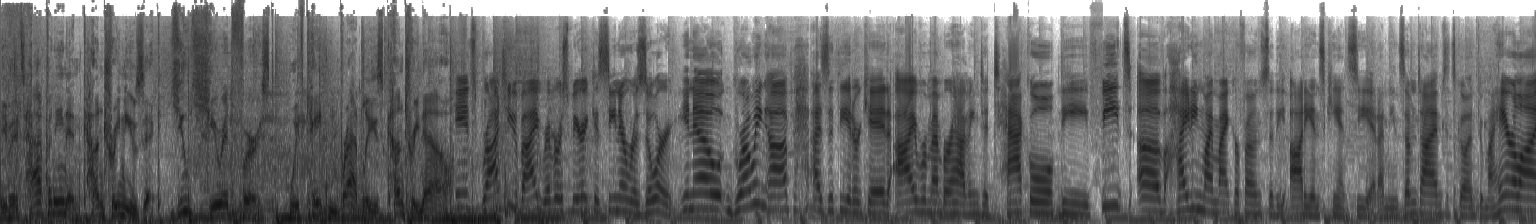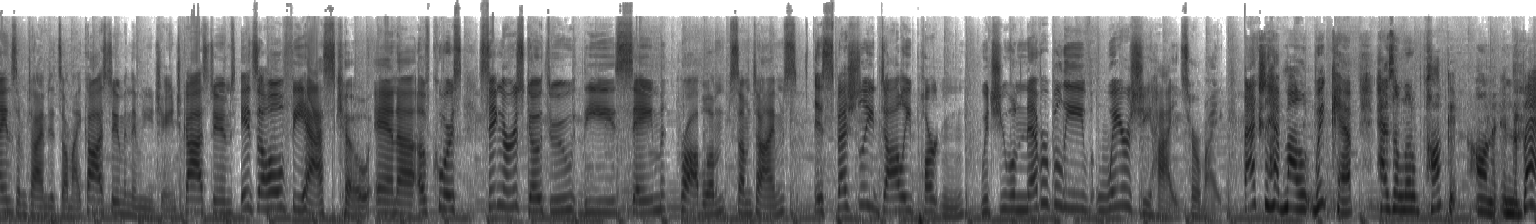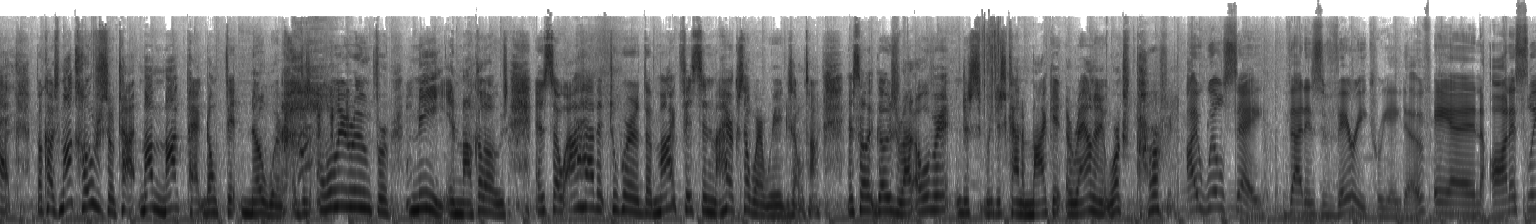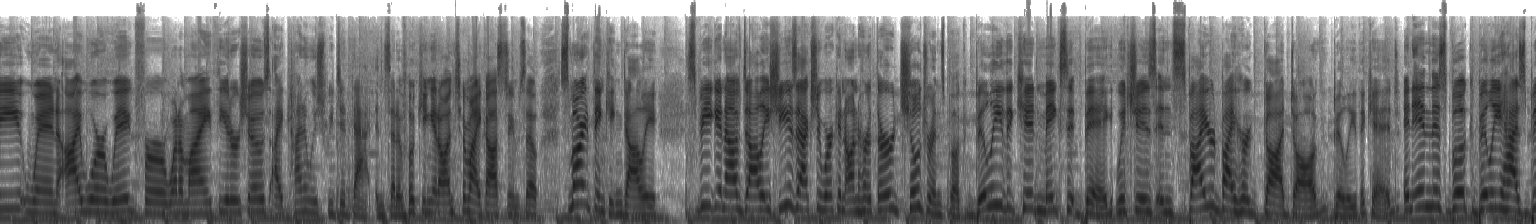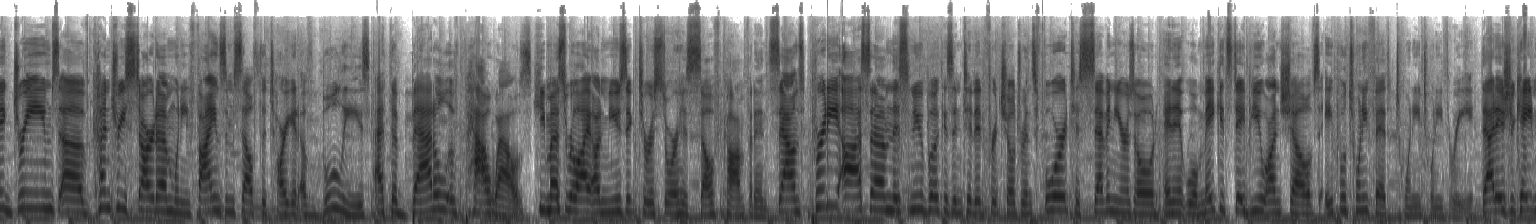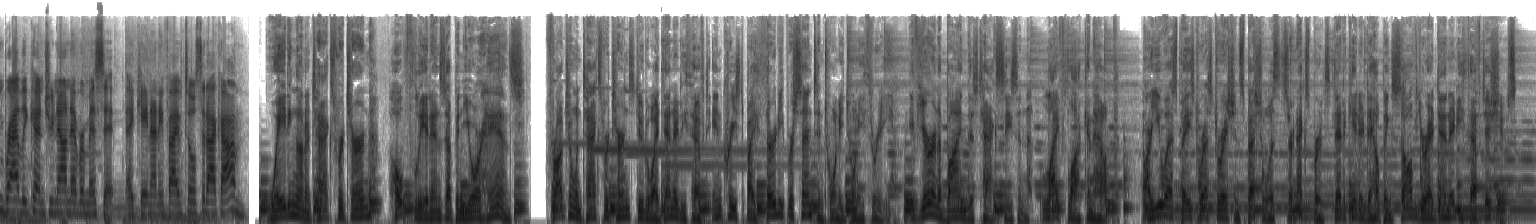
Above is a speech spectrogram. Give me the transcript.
if it's happening in country music, you hear it first with Cait and Bradley's Country Now. It's brought to you by River Spirit Casino Resort. You know, growing up as a theater kid, I remember having to tackle the feat of hiding my microphone so the audience can't see it. I mean, sometimes it's going through my hairline, sometimes it's on my costume, and then when you change costumes, it's a whole fiasco. And uh, of course, singers go through the same problem sometimes, especially Dolly Parton, which you will never believe where she hides her mic. I actually have my wig cap has a little pocket on it in the back because my clothes are so tight. My mic pack don't fit nowhere. There's only room for me in my clothes, and so I have it to where the mic fits in my hair because I wear wigs all the time, and so it goes right over it, and just we just kind of mic it around, and it works perfect. I will say that is very creative. And honestly, when I wore a wig for one of my theater shows, I kind of wish we did that instead of hooking it onto my costume. So smart thinking, Dolly. Speaking of Dolly, she is actually working on her third children's book, Billy the Kid Makes It Big, which is inspired by her god dog, Billy the Kid. And in this book, Billy has big dreams of country stardom when he finds himself the target of bullies at the Battle of Powwows. He must rely on music to restore his self confidence. Sounds pretty awesome. This new book is intended for children's four to seven years old, and it will make its debut on shelves April 25th, 2023. That is your Cait Bradley Country Now. Never miss it at K95Tulsa.com. Waiting on a tax return? Hopefully, it ends up in your hands. Fraudulent tax returns due to identity theft increased by 30% in 2023. If you're in a bind this tax season, LifeLock can help. Our US based restoration specialists are experts dedicated to helping solve your identity theft issues.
